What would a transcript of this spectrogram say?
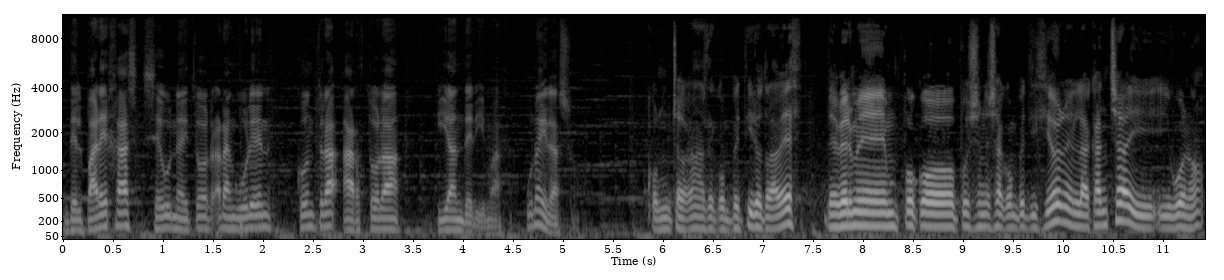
del parejas. Se une Aitor Aranguren contra Artola y Anderimaz. Un ailaso con muchas ganas de competir otra vez, de verme un poco pues en esa competición, en la cancha y, bueno,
